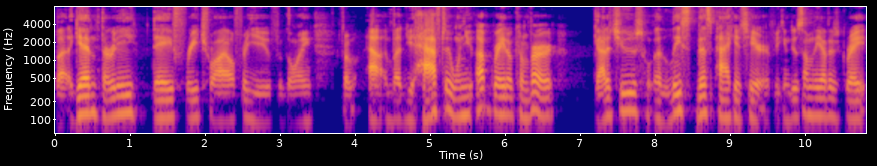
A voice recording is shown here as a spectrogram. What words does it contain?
But again, 30 day free trial for you for going from out. But you have to when you upgrade or convert, got to choose at least this package here. If you can do some of the others, great,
